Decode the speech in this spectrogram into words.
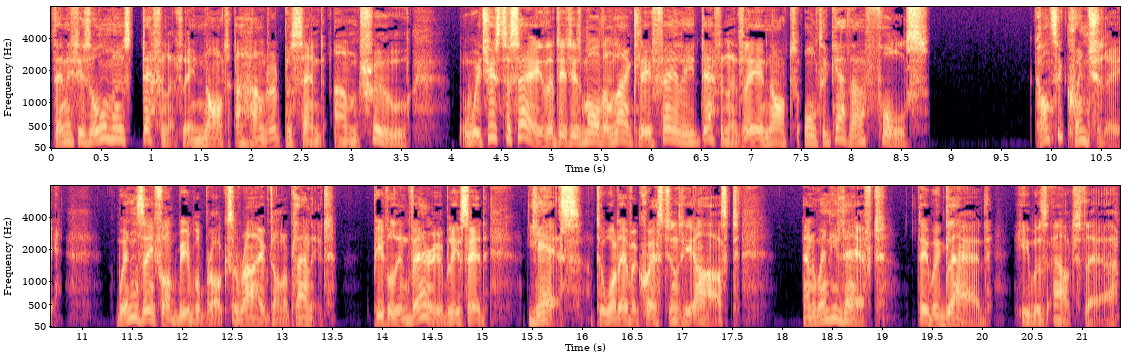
then it is almost definitely not a 100% untrue, which is to say that it is more than likely fairly definitely not altogether false. Consequentially, when Zaphod Beeblebrox arrived on a planet, people invariably said yes to whatever questions he asked, and when he left, they were glad he was out there.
